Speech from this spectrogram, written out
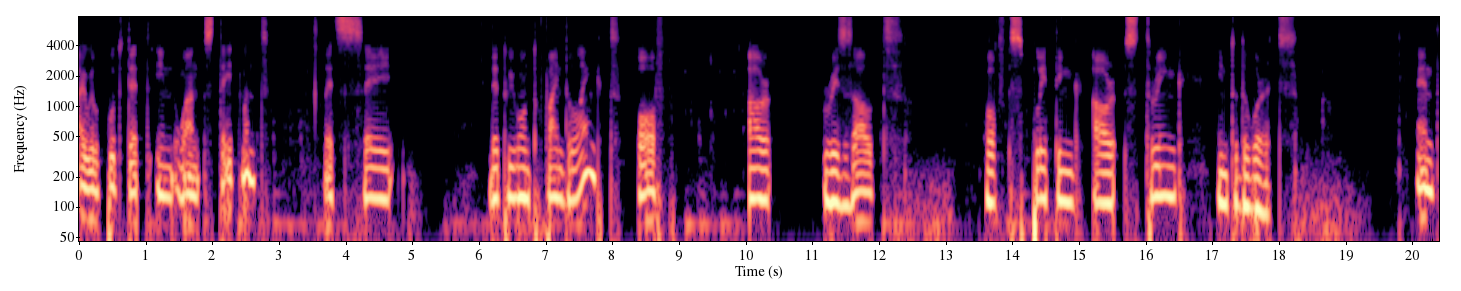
I will put that in one statement let's say that we want to find the length of our result of splitting our string into the words. And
